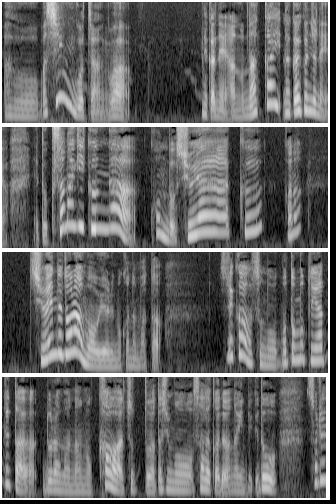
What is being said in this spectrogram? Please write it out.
あの、まあ、慎吾ちゃんは、なんかね、あの、中井、中井くんじゃないや。えっと、草薙くんが、今度主役かな？主演でドラマをやるのかなまた。それか、その、もともとやってたドラマなのかは、ちょっと私も定かではないんだけど、それ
